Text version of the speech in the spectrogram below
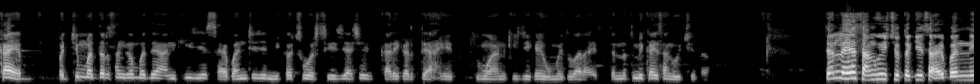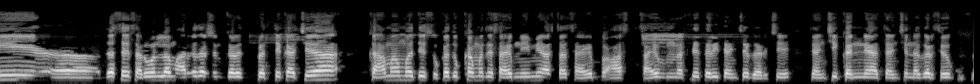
काय पश्चिम मतदारसंघामध्ये आणखी जे साहेबांचे जे निकटवर्षी जे असे कार्यकर्ते आहेत किंवा आणखी जे काही उमेदवार आहेत त्यांना तुम्ही काय सांगू इच्छिता? त्यांना हे सांगू इच्छितो की साहेबांनी जसे सर्वांना मार्गदर्शन करत प्रत्येकाच्या कामामध्ये सुखदुःखामध्ये साहेब नेहमी असतात. साहेब साहेब नसले तरी त्यांचे घरचे त्यांची कन्या त्यांचे नगरसेवक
